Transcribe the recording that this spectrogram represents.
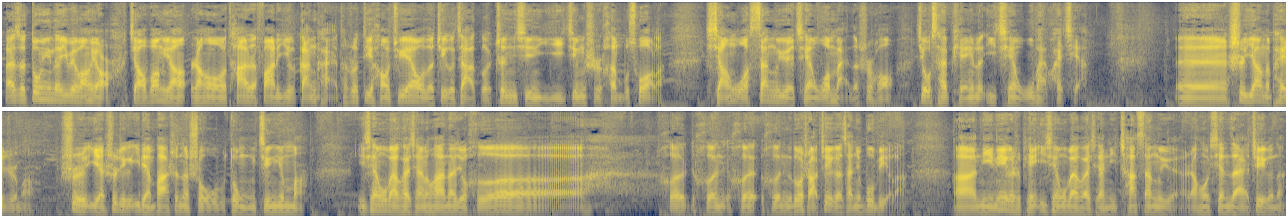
来自东营的一位网友叫汪洋，然后他发了一个感慨，他说：“帝豪 GL 的这个价格，真心已经是很不错了。想我三个月前我买的时候，就才便宜了一千五百块钱。呃，是一样的配置吗？是，也是这个一点八升的手动精英吗？一千五百块钱的话，那就和和和和和那个多少，这个咱就不比了。啊，你那个是便宜一千五百块钱，你差三个月，然后现在这个呢？”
